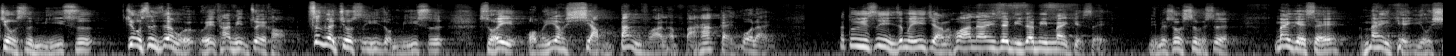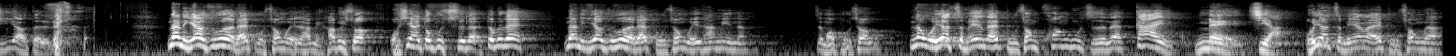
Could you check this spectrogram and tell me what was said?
就是迷失，就是认为维他命最好，这个就是一种迷失。所以我们要想办法呢，把它改过来。那杜医师，你这么一讲的话，那一些维他命卖给谁？你们说是不是？卖给谁？卖给有需要的人。那你要如何来补充维他命？好比说，我现在都不吃了，对不对？那你要如何来补充维他命呢？怎么补充？那我要怎么样来补充矿物质呢？钙、镁、钾，我要怎么样来补充呢？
